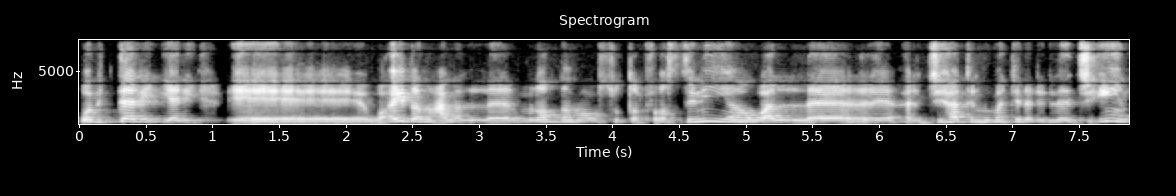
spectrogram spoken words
وبالتالي يعني آه، وأيضا على المنظمة والسلطة الفلسطينية والجهات الممثلة للاجئين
